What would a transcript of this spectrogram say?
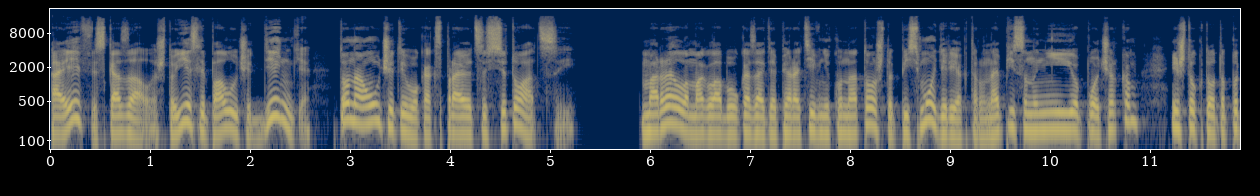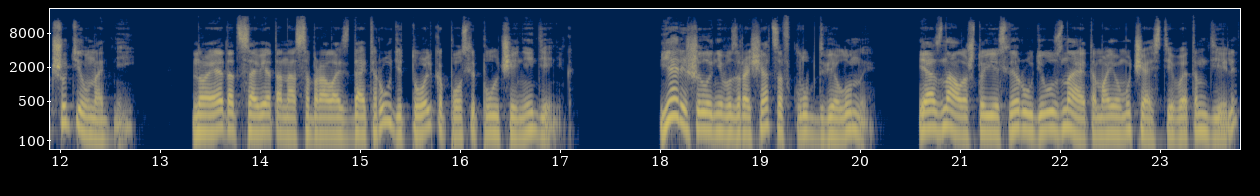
а Эффи сказала, что если получит деньги, то научит его, как справиться с ситуацией. Морелла могла бы указать оперативнику на то, что письмо директору написано не ее почерком и что кто-то подшутил над ней. Но этот совет она собралась дать Руди только после получения денег. Я решила не возвращаться в клуб «Две луны». Я знала, что если Руди узнает о моем участии в этом деле,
